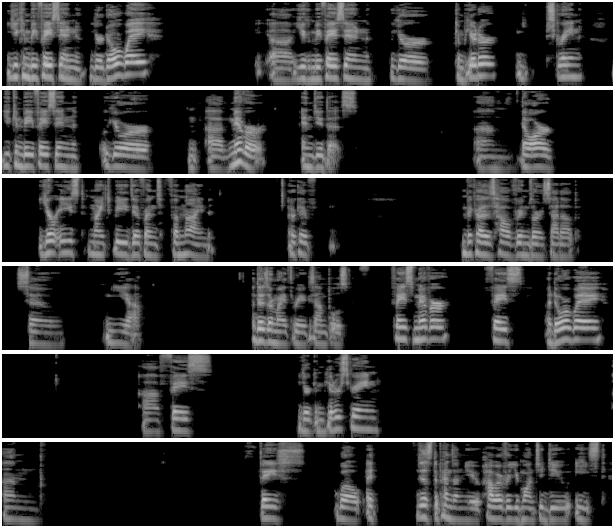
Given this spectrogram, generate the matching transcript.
you can be facing your doorway. Uh, you can be facing your computer screen. You can be facing your uh, mirror and do this. Um, there are your east might be different from mine. Okay. Because how rooms are set up. So, yeah. Those are my three examples. Face mirror, face a doorway, uh, face your computer screen, um, face, well, it just depends on you, however you want to do east.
